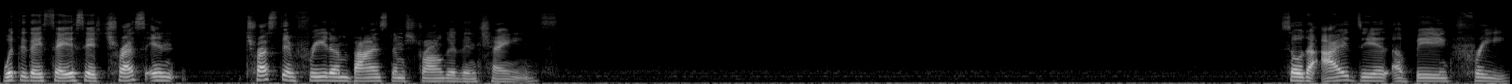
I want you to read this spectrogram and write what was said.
What did they say? It says trust in Trust in freedom binds them stronger than chains. So the idea of being free,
